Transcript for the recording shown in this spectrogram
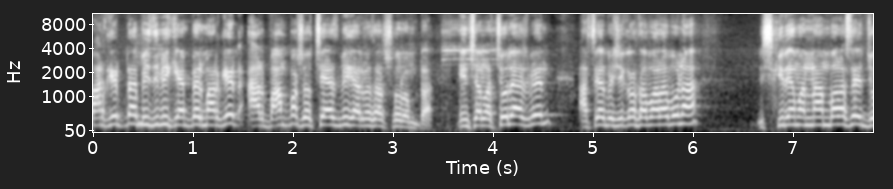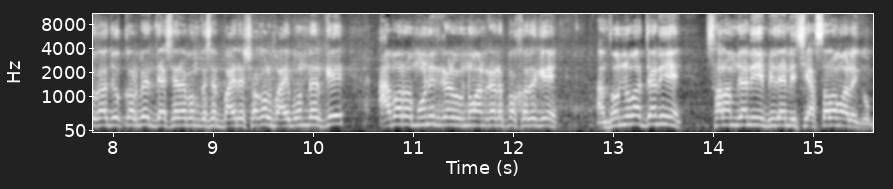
মার্কেটটা বিজিবি ক্যাম্পের মার্কেট, আর বাম পাশে হচ্ছে এসবি গার্মেন্টস আর শোরুমটা। ইনশাল্লাহ চলে আসবেন, আজকে আর বেশি কথা বাড়াবো না। স্ক্রিনে আমার নাম্বার আছে, যোগাযোগ করবেন দেশের এবং দেশের বাইরে সকল ভাই বোনদেরকে আবারও মনির গার্ড এবং নোমান গার্ডের পক্ষ থেকে ধন্যবাদ জানিয়ে, সালাম জানিয়ে বিদায় নিচ্ছি। আসসালামু আলাইকুম।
